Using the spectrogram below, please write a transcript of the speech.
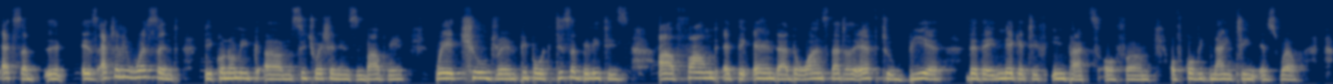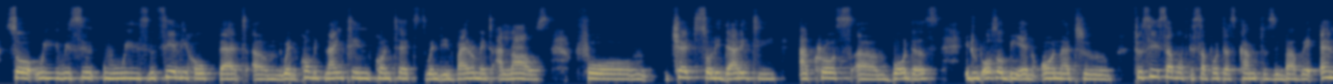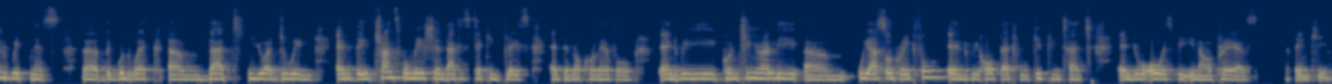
is actually worsened the economic um, situation in Zimbabwe, where children, people with disabilities are found at the end are the ones that have to bear the, the negative impacts of, um, of COVID-19 as well. So we, we, we sincerely hope that um, when COVID-19 context, when the environment allows for church solidarity across um, borders, it would also be an honor to, to see some of the supporters come to Zimbabwe and witness uh, the good work um, that you are doing and the transformation that is taking place at the local level. And we continually, um, we are so grateful and we hope that we'll keep in touch and you'll always be in our prayers. Thank you.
